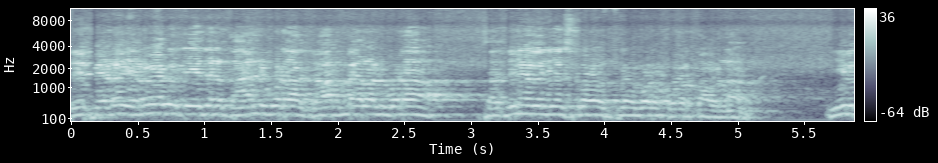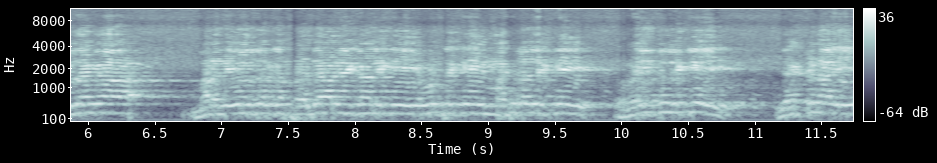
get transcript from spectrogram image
రేపు ఇరవై ఇరవై ఏడు తేదీన దాన్ని కూడా జాబ్ మేళాను కూడా సద్వినియోగం చేసుకోవాల్సిన కూడా కోరుతా ఉన్నాను. ఈ విధంగా మన నియోజకవర్గ ప్రజానీకానికి యువతకి మహిళలకి రైతులకి ఎక్కడ ఏ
